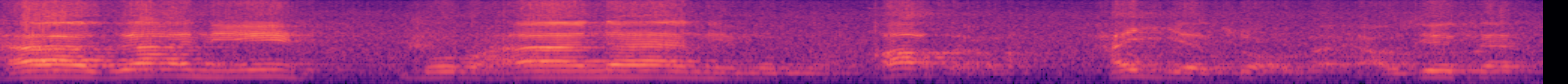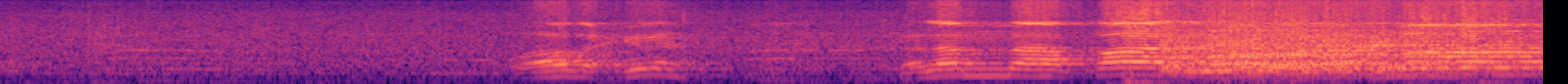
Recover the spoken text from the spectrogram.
هذان برهانان من قاطع. حية صعبة عزيزة. واضح كده؟ فلما قال هنا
